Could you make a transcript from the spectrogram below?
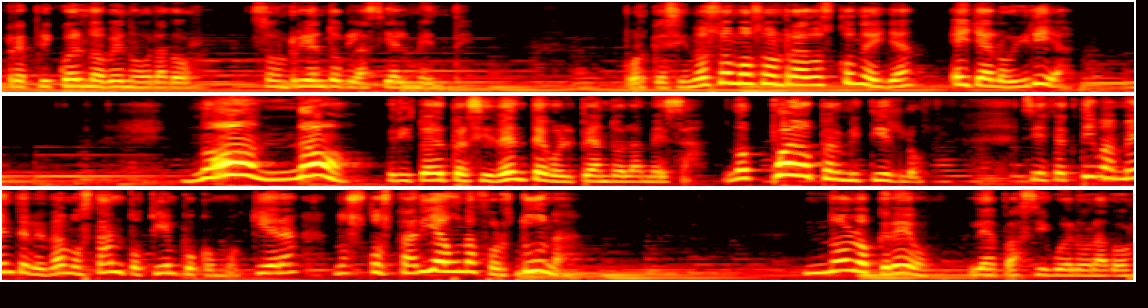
replicó el noveno orador, sonriendo glacialmente. Porque si no somos honrados con ella, ella lo oiría. No, no, gritó el presidente golpeando la mesa. No puedo permitirlo. Si efectivamente le damos tanto tiempo como quiera, nos costaría una fortuna. No lo creo, le apaciguó el orador.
